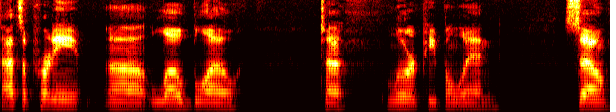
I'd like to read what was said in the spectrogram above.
that's a pretty uh, low blow to lure people in. So,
